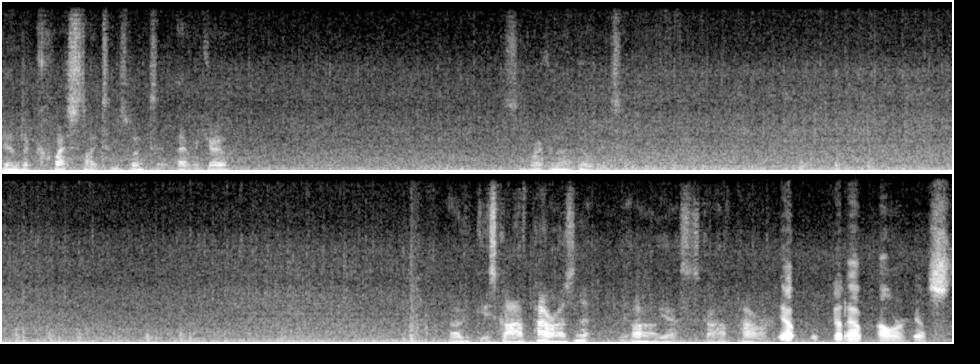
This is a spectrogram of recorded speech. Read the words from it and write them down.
Be under quest items, won't it? There we go. So where can I build it? Oh, it's got to have power, hasn't it? Oh yes, it's got to have power. Yep. It's gotta have power, yes.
